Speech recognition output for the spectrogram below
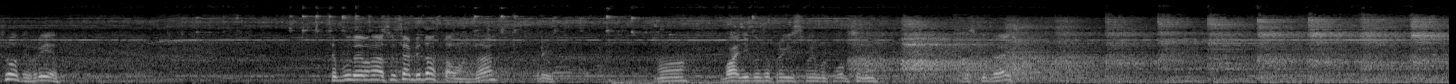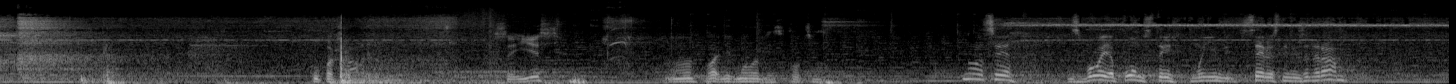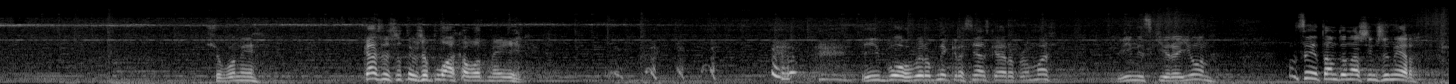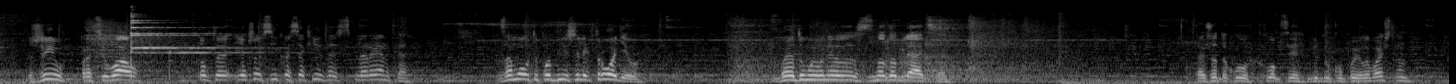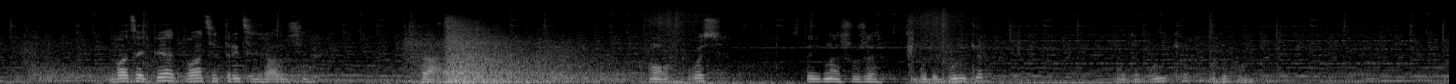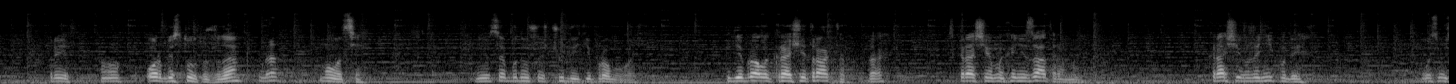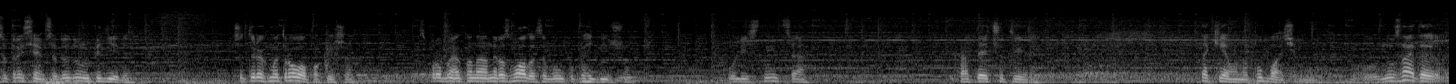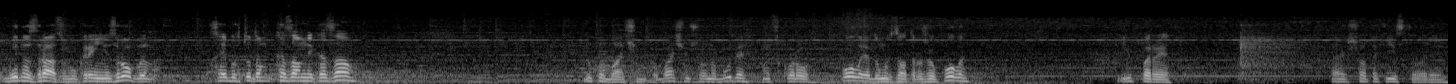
Що ти, привіт? Це буде у нас оця біда стала, так? Да? Привіт. О, Вадік уже привіз своїми хлопцями. Розкидай. Купа шам. Все є. О, Вадік молодець, хлопці. Ну, а це зброя помсти моїм сервісним інженерам. Щоб вони кажуть, що ти вже плакав од неї. І Бог, виробник Краснянський аеропромаш, Вінницький район. Ну, це там, де наш інженер жив, працював. Тобто, якщо всі косяки, значить Скляренка, замовте побільше електродів, бо я думаю, вони знадобляться. Так що таку хлопці біду купили, бачите? 25, 20, 30 градусів. Так. О, ось стоїть наш уже буде бункер. Буде бункер, буде бункер. Привіт. О, Орбіс тут уже, да? Да. Молодці. І оце будемо щось чудити і пробувати. Підібрали кращий трактор, так? з кращими механізаторами. Кращий вже нікуди. 83,70, я думаю, підійде. Чотирьохметрова поки що. Спробуємо, як вона не розвалиться, будемо купляти більшу. Колісниця КД-4. Таке воно, побачимо. Ну, знаєте, видно зразу в Україні зроблено. Хай би хто там казав, не казав. Ну, побачимо, побачимо, що воно буде. От скоро в поле, я думаю, завтра вже в поле. І вперед. Так що такі історії.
